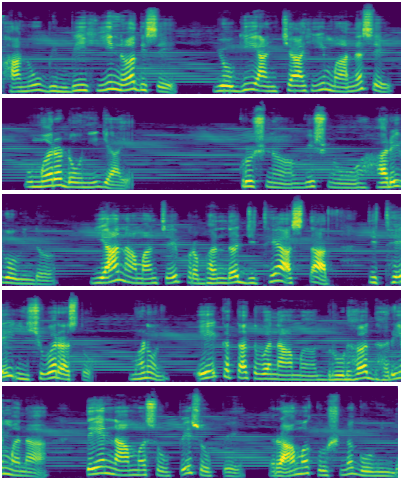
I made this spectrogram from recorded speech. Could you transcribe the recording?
भानुबिंबीही न दिसे योगी यांच्याही मानसे उमर डोनी जाय कृष्ण विष्णू हरिगोविंद या नामांचे प्रबंध जिथे असतात तिथे ईश्वर असतो. म्हणून एक तत्व नाम दृढ धरी मना ते नाम सोपे सोपे. रामकृष्ण गोविंद.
